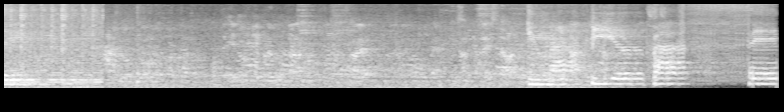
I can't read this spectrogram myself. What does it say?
say. You might be a prophet.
